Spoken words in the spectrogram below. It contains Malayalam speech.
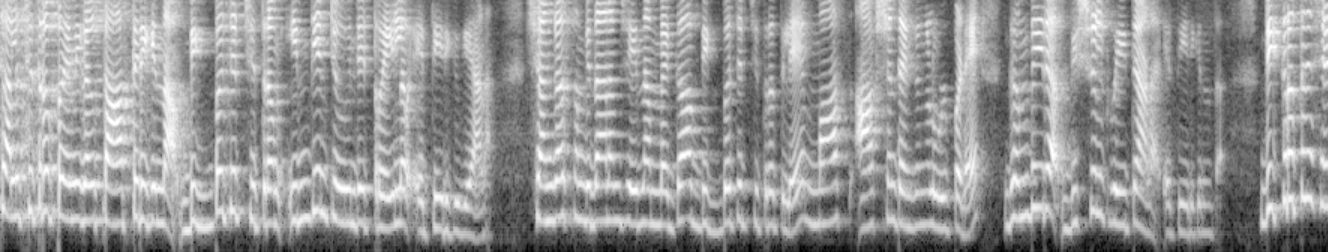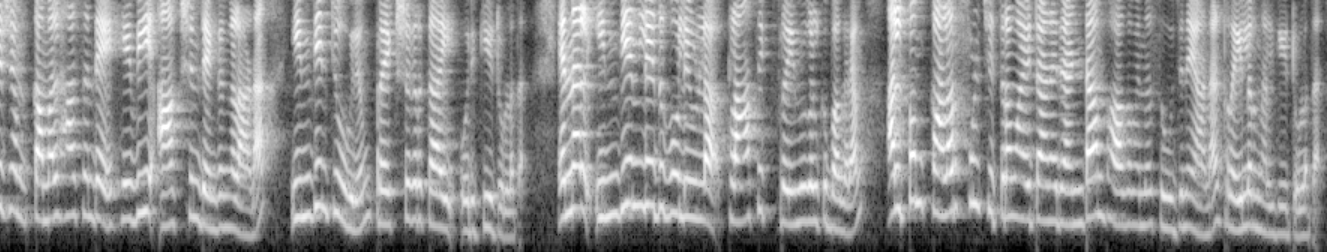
ചലച്ചിത്ര പ്രേമികൾ കാത്തിരിക്കുന്ന ബിഗ് ബജറ്റ് ചിത്രം ഇന്ത്യൻ ടൂവിന്റെ ട്രെയിലർ എത്തിയിരിക്കുകയാണ്. ശങ്കർ സംവിധാനം ചെയ്യുന്ന മെഗാ ബിഗ് ബജറ്റ് ചിത്രത്തിലെ മാസ് ആക്ഷൻ രംഗങ്ങൾ ഉൾപ്പെടെ ഗംഭീര വിഷ്വൽ ട്രീറ്റ് ആണ് എത്തിയിരിക്കുന്നത്. വിക്രത്തിന് ശേഷം കമൽഹാസന്റെ ഹെവി ആക്ഷൻ രംഗങ്ങളാണ് ഇന്ത്യൻ ടൂവിലും പ്രേക്ഷകർക്കായി ഒരുക്കിയിട്ടുള്ളത്. എന്നാൽ ഇന്ത്യനിലേതുപോലെയുള്ള ക്ലാസിക് ഫ്രെയിമുകൾക്ക് പകരം അല്പം കളർഫുൾ ചിത്രമായിട്ടാണ് രണ്ടാം ഭാഗം എന്ന സൂചനയാണ് ട്രെയിലർ നൽകിയിട്ടുള്ളത്.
